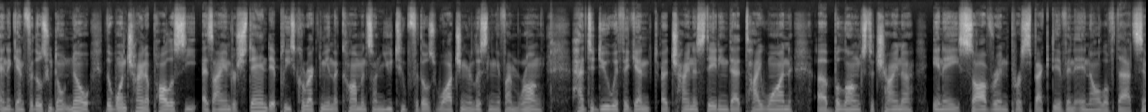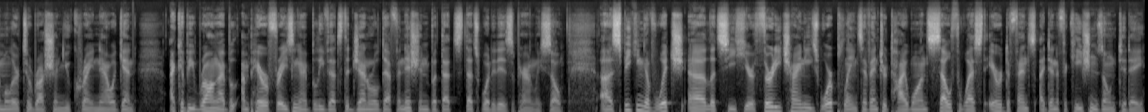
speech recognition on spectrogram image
and again, for those who don't know, the One China policy, as I understand it, please correct me in the comments on YouTube for those watching or listening if I'm wrong, had to do with again uh, China stating that Taiwan uh, belongs to China in a sovereign perspective and in all of that, similar to Russia and Ukraine. Now, again, I could be wrong. I am paraphrasing. I believe that's the general definition, but that's that's what it is apparently. So, uh, speaking of which, uh, let's see here. 30 Chinese warplanes have entered Taiwan's Southwest Air Defense Identification Zone today.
